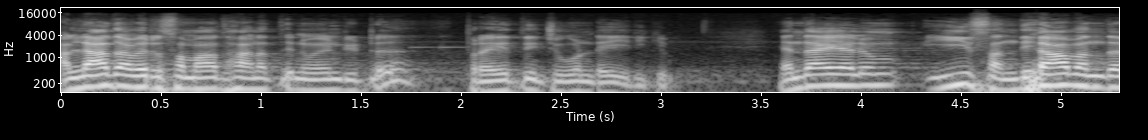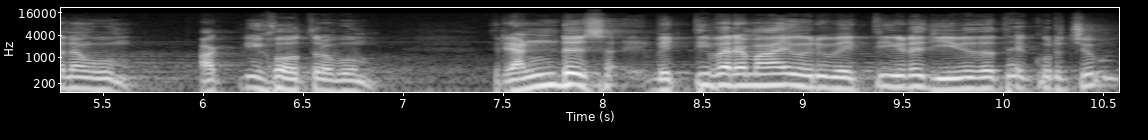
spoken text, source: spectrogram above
അല്ലാതെ അവർ സമാധാനത്തിന് വേണ്ടിയിട്ട് പ്രയത്നിച്ചുകൊണ്ടേയിരിക്കും. എന്തായാലും ഈ സന്ധ്യാവന്ദനവും അഗ്നിഹോത്രവും രണ്ട് വ്യക്തിപരമായ ഒരു വ്യക്തിയുടെ ജീവിതത്തെക്കുറിച്ചും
